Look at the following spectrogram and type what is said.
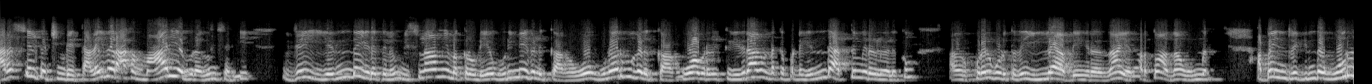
அரசியல் கட்சியினுடைய தலைவராக மாறிய பிறகும் சரி விஜய் எந்த இடத்திலும் இஸ்லாமிய மக்களுடைய உரிமைகளுக்காகவோ உணர்வுகளுக்காகவோ அவர்களுக்கு எதிராக நடக்கப்பட்ட எந்த அத்துமீறல்களுக்கும் அவர் குரல் கொடுத்ததே இல்லை அப்படிங்கிறது தான் எதார்த்தம் அதான் உண்மை. அப்ப இன்றைக்கு இந்த ஒரு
